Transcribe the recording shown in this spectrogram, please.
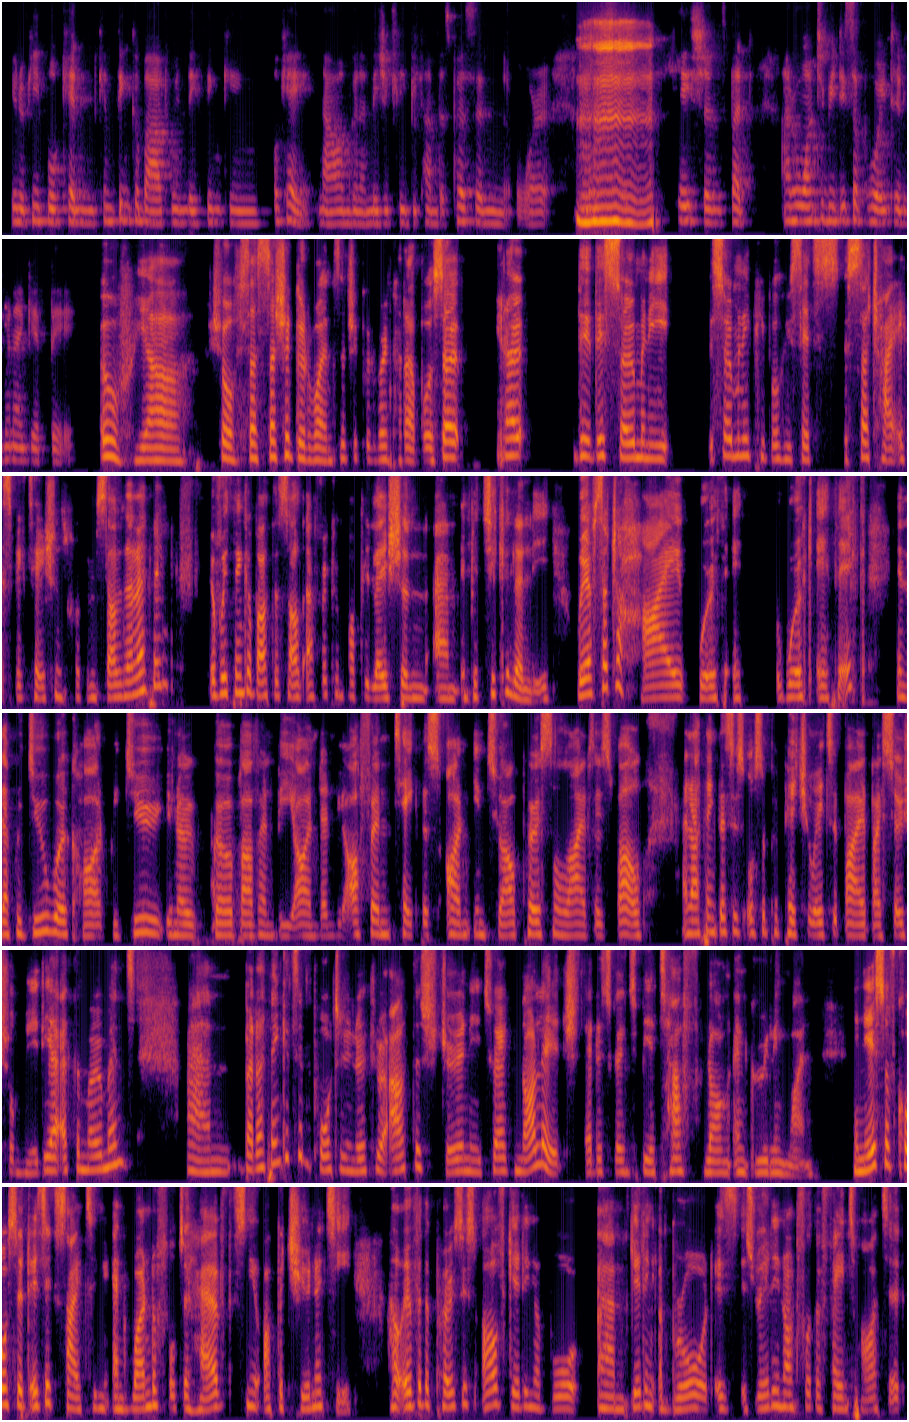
you know people can can think about when they're thinking, okay, now I'm going to magically become this person or mm-hmm. expectations, but I don't want to be disappointed when I get there. Oh, yeah, sure. So, such a good one. Such a good one, Karabo. So, you know, there, there's so many so many people who set such high expectations for themselves. And I think if we think about the South African population um, in particularly, we have such a high worth work ethic in that we do work hard we do you know go above and beyond and we often take this on into our personal lives as well and i think this is also perpetuated by by social media at the moment um, but i think it's important you know throughout this journey to acknowledge that it's going to be a tough long and grueling one and yes, of course, it is exciting and wonderful to have this new opportunity. However, the process of getting abroad, um, getting abroad is, is really not for the faint-hearted.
